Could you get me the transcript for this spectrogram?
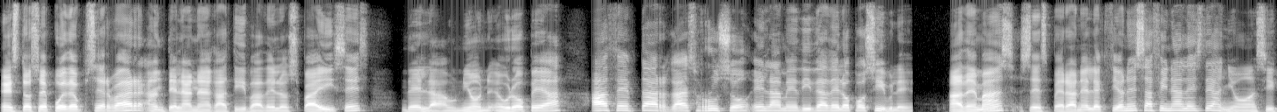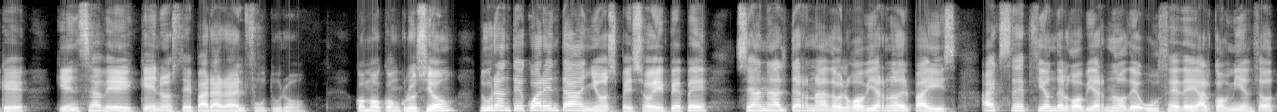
Esto se puede observar ante la negativa de los países de la Unión Europea a aceptar gas ruso en la medida de lo posible. Además, se esperan elecciones a finales de año, así que quién sabe qué nos deparará el futuro. Como conclusión, durante 40 años PSOE y PP se han alternado el gobierno del país, a excepción del gobierno de UCD al comienzo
